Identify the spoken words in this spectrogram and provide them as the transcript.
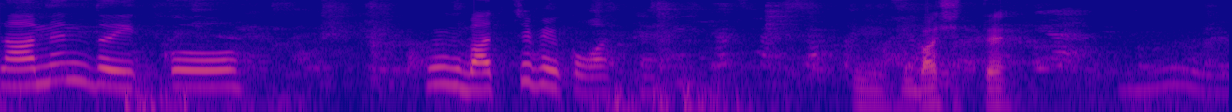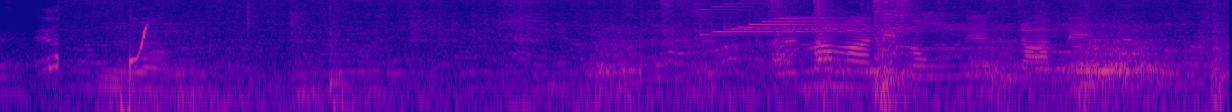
라면도 있고 여기 맛집일 것 같아. 음, 맛있대. 얼마 만에 먹는 라면?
